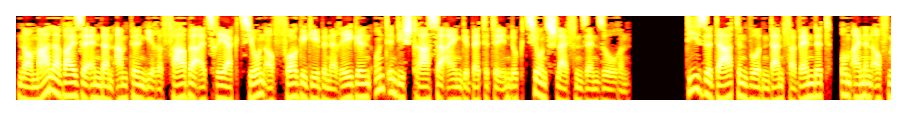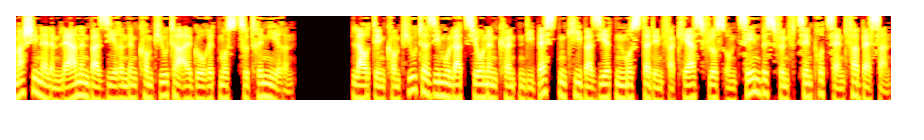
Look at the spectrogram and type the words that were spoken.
Normalerweise ändern Ampeln ihre Farbe als Reaktion auf vorgegebene Regeln und in die Straße eingebettete Induktionsschleifensensoren. Diese Daten wurden dann verwendet, um einen auf maschinellem Lernen basierenden Computeralgorithmus zu trainieren. Laut den Computersimulationen könnten die besten Key-basierten Muster den Verkehrsfluss um 10 bis 15 Prozent verbessern.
